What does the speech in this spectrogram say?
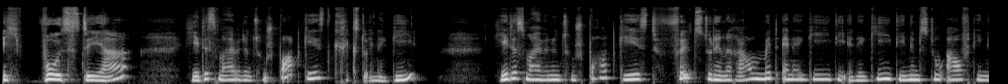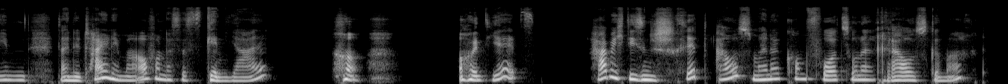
Ich wusste ja, jedes Mal, wenn du zum Sport gehst, kriegst du Energie. Jedes Mal, wenn du zum Sport gehst, füllst du den Raum mit Energie. Die Energie, die nimmst du auf, die nehmen deine Teilnehmer auf und das ist genial. Und jetzt habe ich diesen Schritt aus meiner Komfortzone rausgemacht,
